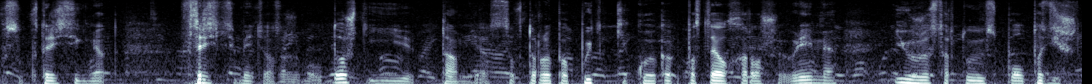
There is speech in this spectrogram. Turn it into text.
в, в третий сегмент. В третьем сегменте у нас уже был дождь, и там я со второй попытки кое-как поставил хорошее время, и уже стартую с пол позишн.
